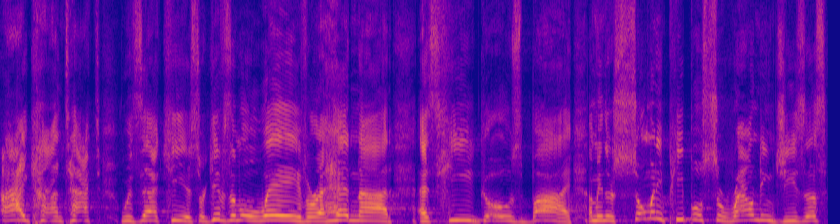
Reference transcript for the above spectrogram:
eye contact with Zacchaeus or gives him a wave or a head nod as he goes by. I mean, there's so many people surrounding Jesus,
